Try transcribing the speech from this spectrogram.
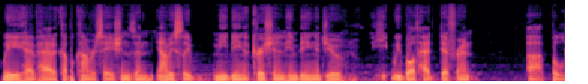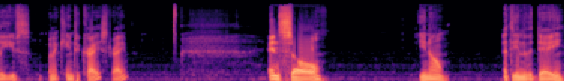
we have had a couple conversations, and obviously, me being a Christian and him being a Jew, he, we both had different uh, beliefs when it came to Christ, right? And so, you know, at the end of the day,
